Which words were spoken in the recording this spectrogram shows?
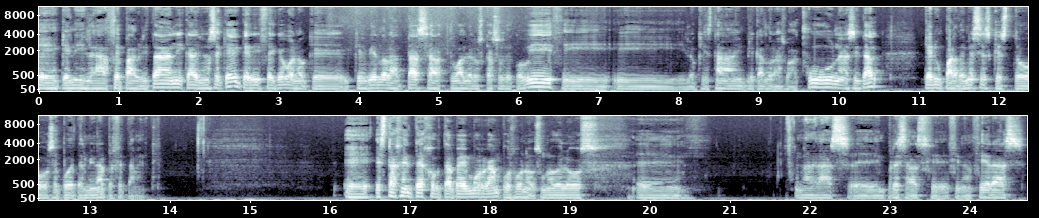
Eh, que ni la cepa británica, ni no sé qué, que dice que bueno, que, viendo la tasa actual de los casos de COVID y, lo que está implicando las vacunas y tal, que en un par de meses que esto se puede terminar perfectamente. Eh, esta gente, JP Morgan, pues bueno, es uno de los eh, una de las empresas financieras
